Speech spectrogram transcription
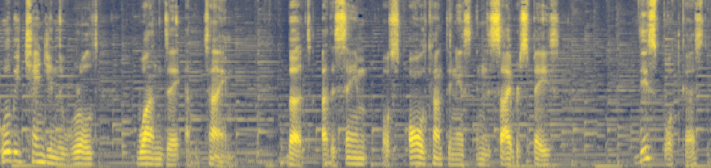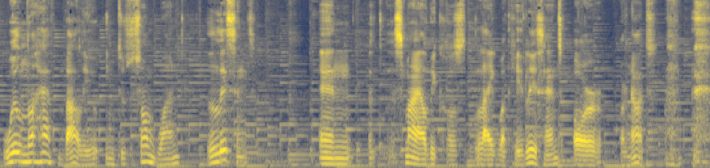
we'll be changing the world one day at a time. But at the same as all continents in the cyberspace, this podcast will not have value into someone listened and smile because like what he listened or or not.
